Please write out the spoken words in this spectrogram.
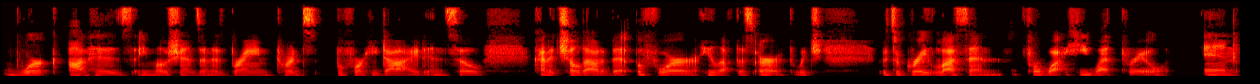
work on his emotions and his brain towards before he died. And so kind of chilled out a bit before he left this earth, which it's a great lesson for what he went through. And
